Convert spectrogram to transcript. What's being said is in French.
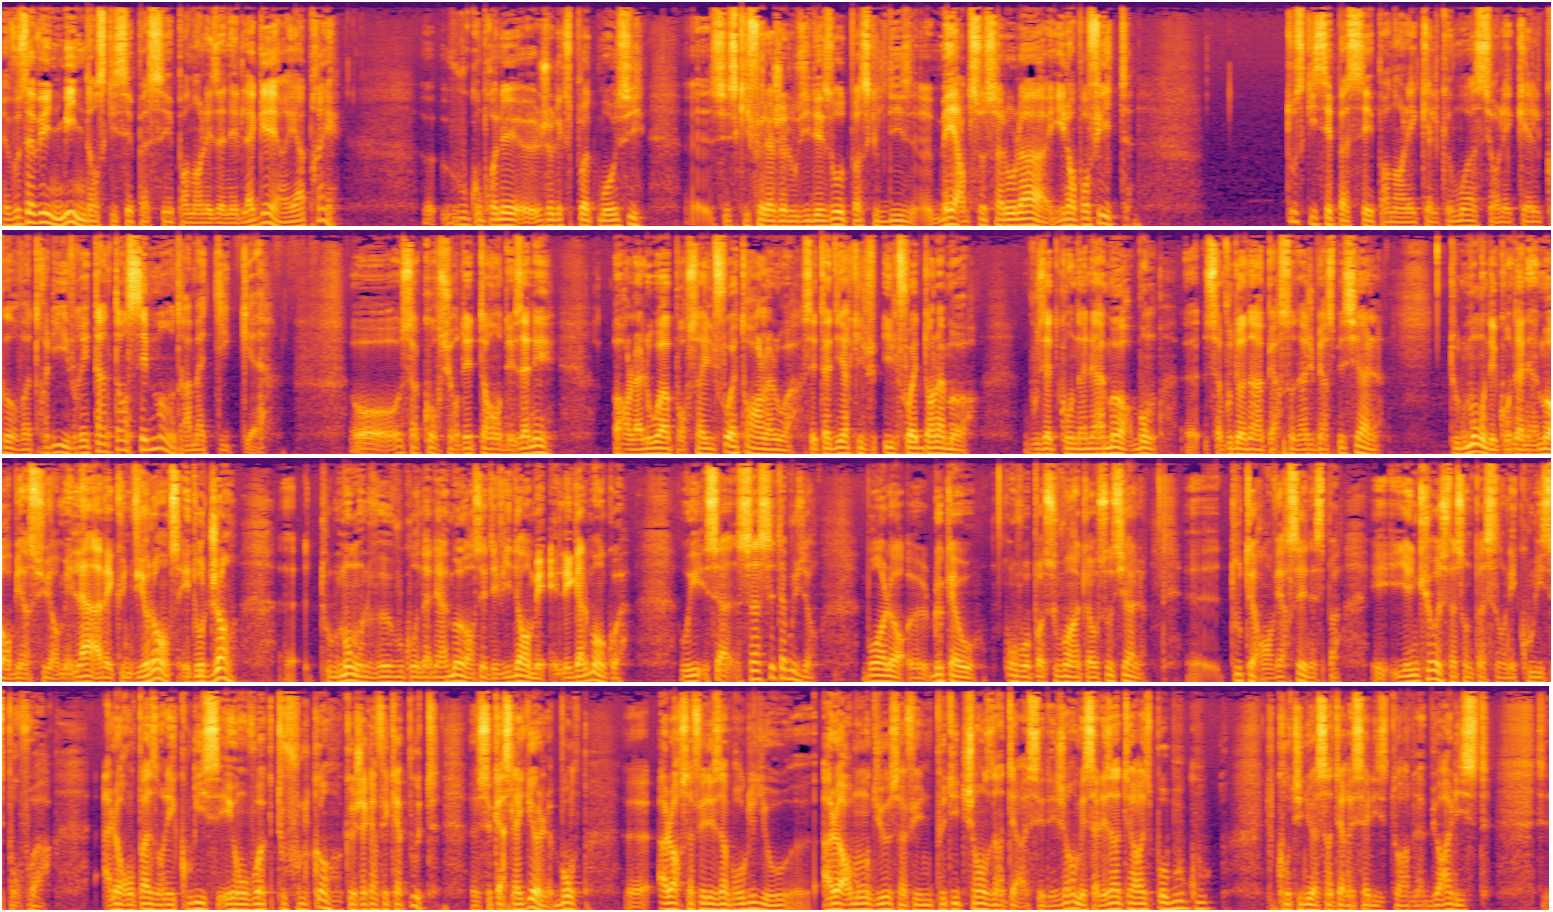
Vous avez une mine dans ce qui s'est passé pendant les années de la guerre et après. Vous comprenez, je l'exploite moi aussi. C'est ce qui fait la jalousie des autres parce qu'ils disent Merde, ce salaud-là, il en profite. Tout ce qui s'est passé pendant les quelques mois sur lesquels court votre livre est intensément dramatique. Oh, ça court sur des temps, des années. Hors la loi, pour ça, il faut être hors la loi, c'est-à-dire qu'il faut être dans la mort. Vous êtes condamné à mort, bon, euh, ça vous donne un personnage bien spécial. Tout le monde est condamné à mort, bien sûr, mais là, avec une violence, et d'autres gens. Euh, tout le monde veut vous condamner à mort, c'est évident, mais légalement, quoi. Oui, ça, c'est amusant. Bon alors, euh, le chaos. On voit pas souvent un chaos social. tout est renversé, n'est-ce pas? Et il y a une curieuse façon de passer dans les coulisses pour voir. Alors on passe dans les coulisses et on voit que tout fout le camp, que chacun fait capoute, euh, se casse la gueule. Bon, euh, alors ça fait des imbroglios. Euh, alors mon Dieu, ça fait une petite chance d'intéresser des gens, mais ça les intéresse pas beaucoup. Ils continuent à s'intéresser à l'histoire de la buraliste.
